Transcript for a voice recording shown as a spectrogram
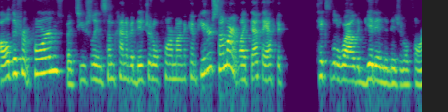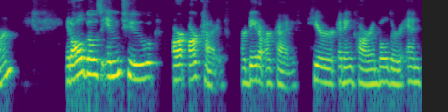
all different forms, but it's usually in some kind of a digital form on a computer. Some aren't like that. They have to, takes a little while to get into digital form. It all goes into our archive, our data archive here at NCAR in Boulder. And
